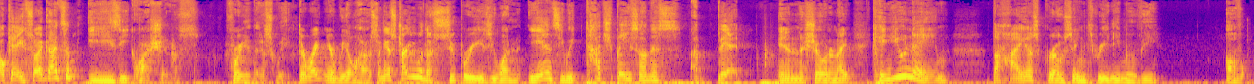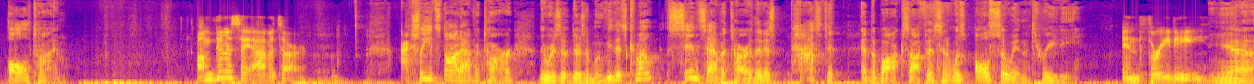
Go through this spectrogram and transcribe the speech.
Okay, so I got some easy questions for you this week. They're right in your wheelhouse. I'm going to start you with a super easy one. Yancey, we touched base on this a bit in the show tonight. Can you name the highest grossing 3D movie of all time? I'm gonna say Avatar. Actually, it's not Avatar. There was a, there's a movie that's come out since Avatar that has passed it at the box office, and it was also in 3D. in 3D. Yeah,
